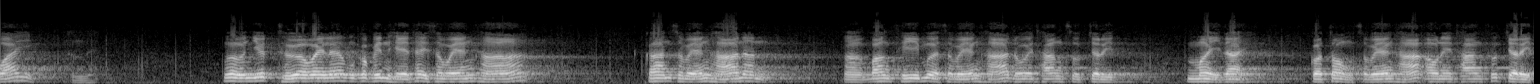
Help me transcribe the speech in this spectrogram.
ไว้ เมื่อมันยึดถือเอาไว้แล้ว มันก็เป็นเหตุให้แสวงหา การแสวงหานั่นบางทีเมื่อแสวงหาโดยทางสุจริตไม่ได้ ก็ต้องแสวงหาเอาในทางทุจริต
